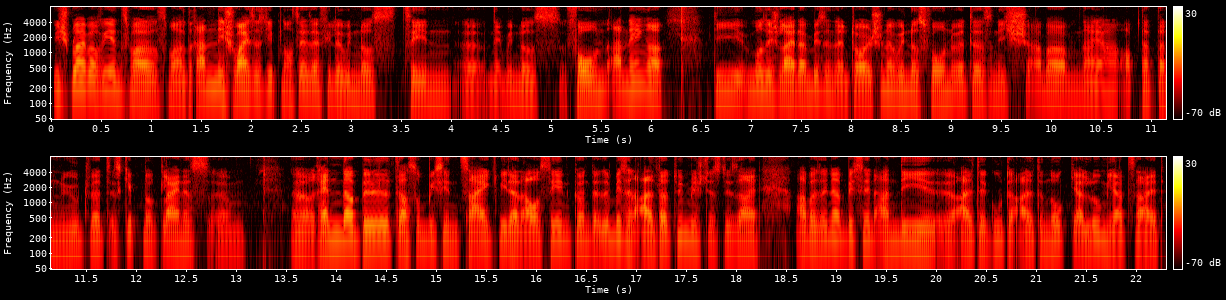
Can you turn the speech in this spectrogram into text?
Ich bleibe auf jeden Fall mal dran. Ich weiß, es gibt noch sehr, sehr viele Windows 10, äh, ne, Windows Phone-Anhänger. Die muss ich leider ein bisschen enttäuschen. Windows Phone wird das nicht, aber naja, ob das dann gut wird. Es gibt noch ein kleines. Ähm, äh, Renderbild, das so ein bisschen zeigt, wie das aussehen könnte. Ist ein bisschen altertümlich das Design, aber sind ein bisschen an die äh, alte, gute alte Nokia Lumia Zeit.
